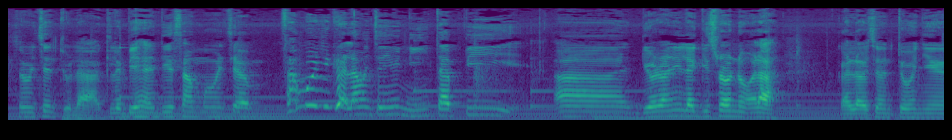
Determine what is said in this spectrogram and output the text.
So macam tu lah Kelebihan dia sama macam Sama juga lah macam uni Tapi uh, Diorang ni lagi seronok lah Kalau contohnya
